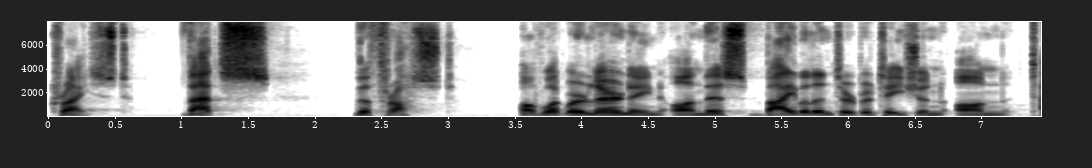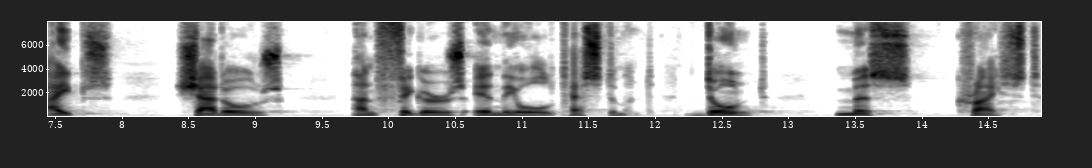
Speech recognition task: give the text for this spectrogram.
Christ. That's the thrust of what we're learning on this Bible interpretation on types, shadows, and figures in the Old Testament. Don't miss Christ.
